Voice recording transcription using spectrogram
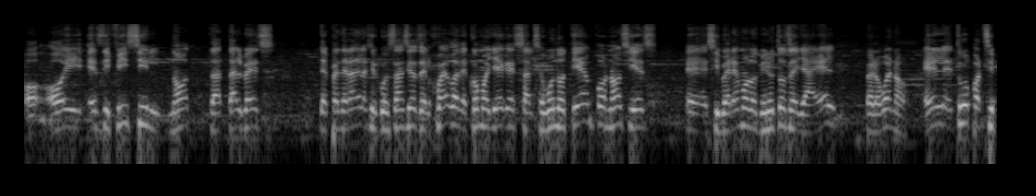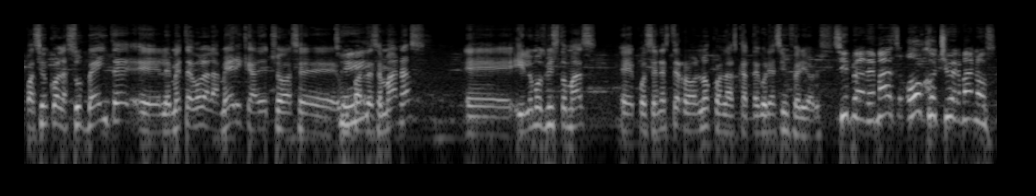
hoy es difícil, ¿no? tal vez dependerá de las circunstancias del juego, de cómo llegues al segundo tiempo, ¿no? Si es eh, si veremos los minutos de Yael, pero bueno, él tuvo participación con la sub-20, eh, le mete gol al América, de hecho, hace un par de semanas. Eh, y lo hemos visto más pues en este rol, ¿no? Con las categorías inferiores. Sí, pero además, ojo, chivo hermanos,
